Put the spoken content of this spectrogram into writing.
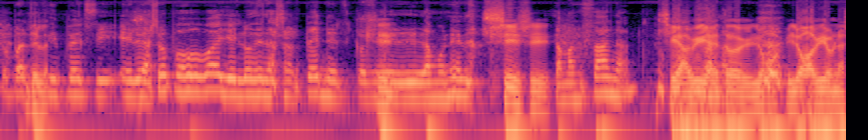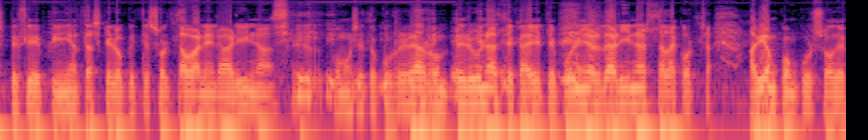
Yo de la- participé, sí, en la sopa boba y en lo de las sartenes con Sí. el- la moneda, Sí, sí. la manzana. Sí, había de todo. Y luego, y luego había una especie de piñatas que lo que te soltaban era harina. Eh, como se te ocurriera romper una, te, cae- te ponías de harina hasta la corcha. Había un concurso de,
